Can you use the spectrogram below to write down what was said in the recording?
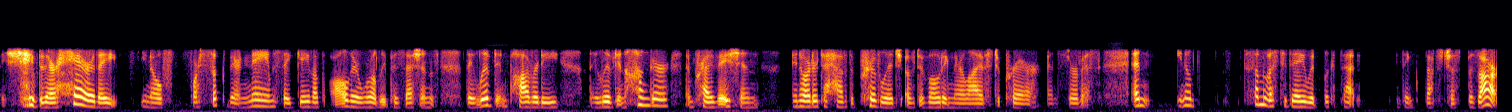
they shaved their hair, they, you know, forsook their names, they gave up all their worldly possessions, they lived in poverty, they lived in hunger and privation in order to have the privilege of devoting their lives to prayer and service. And, you know, some of us today would look at that and think that's just bizarre.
